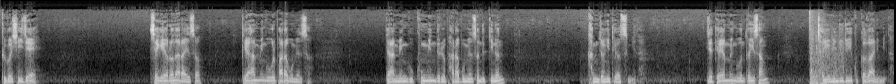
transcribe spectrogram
그것이 이제 세계 여러 나라에서 대한민국을 바라보면서 대한민국 국민들을 바라보면서 느끼는 감정이 되었습니다. 이제 대한민국은 더 이상 자유민주주의 국가가 아닙니다.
